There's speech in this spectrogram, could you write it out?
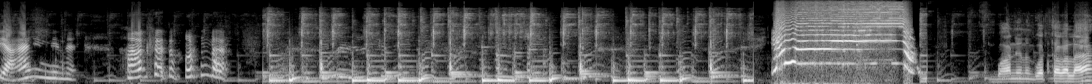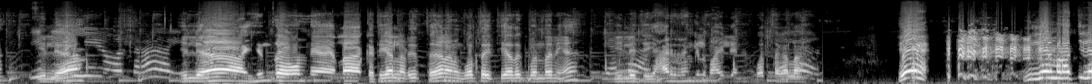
ಮಗಳಾಗ ನಿನ್ನೆ ನಿನ್ ನಿನ್ನ ತಗೊಂಡ ಬಾ ನಿನಗ್ ಗೊತ್ತಾಗಲ್ಲ? ಇಲ್ಲ ಇಲ್ಲ ಹಿಂದ ಒಮ್ಮೆ ಎಲ್ಲಾ ಕತಿಗಾಲ್ ನಡೆಯುತ್ತೆ ನನಗ್ ಗೊತ್ತೈತಿ ಅದಕ್ ಬಂದಾನಿ. ಇಲ್ಲಿ ಯಾರು ಇರಂಗಿಲ್ಲ ಬಾ ಇಲ್ಲಿ ನಿನಗ್ ಗೊತ್ತಾಗಲ್ಲ. ಏ! ಇಲ್ಲೇನ್ ಮಾಡತ್ತಿಲ್ಲ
